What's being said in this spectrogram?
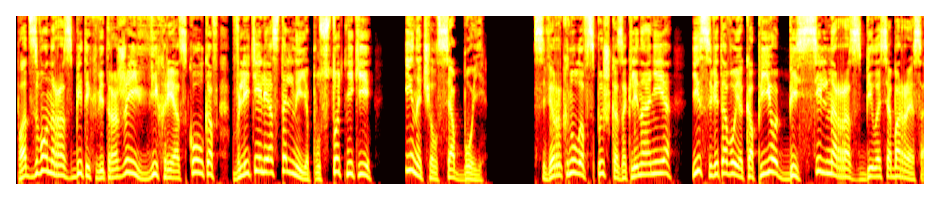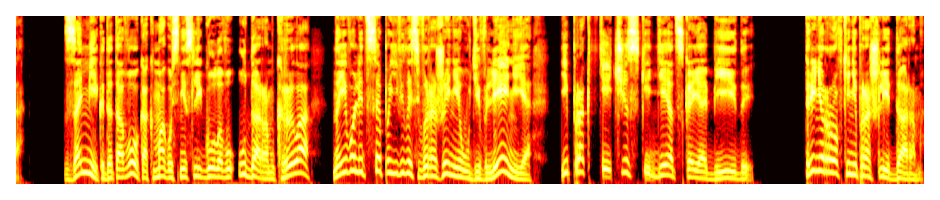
Под звон разбитых витражей в вихре осколков влетели остальные пустотники, и начался бой. Сверкнула вспышка заклинания, и световое копье бессильно разбилось об Ареса. За миг до того, как магу снесли голову ударом крыла, на его лице появилось выражение удивления и практически детской обиды. Тренировки не прошли даром.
